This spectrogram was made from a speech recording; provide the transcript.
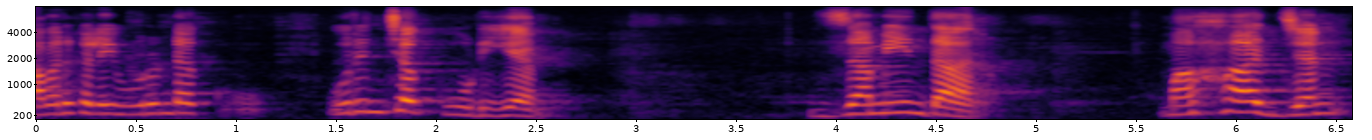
அவர்களை உருண்ட உறிஞ்சக்கூடிய ஜமீன்தார் மகாஜன்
